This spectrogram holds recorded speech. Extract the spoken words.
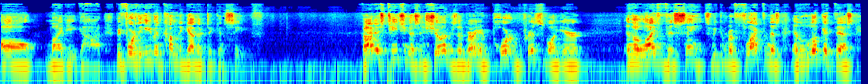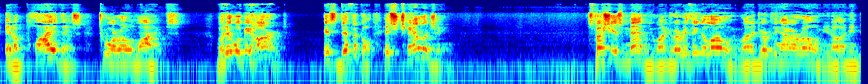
Almighty God, before they even come together to conceive. God is teaching us and showing us a very important principle here in the life of His saints. We can reflect on this and look at this and apply this to our own lives. But it will be hard, it's difficult, it's challenging. Especially as men, we want to do everything alone. We want to do everything on our own. You know, I mean,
